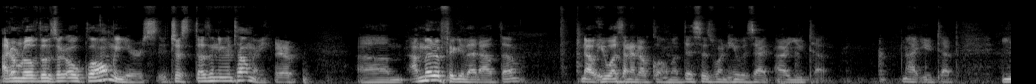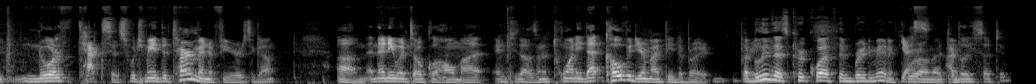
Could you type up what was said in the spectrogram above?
I don't know if those are Oklahoma years. It just doesn't even tell me. Yeah. Um, I'm gonna figure that out though. No, he wasn't at Oklahoma. This is when he was at uh, UTEP, not UTEP, North Texas, which made the tournament a few years ago. Um, and then he went to Oklahoma in 2020. That COVID year might be the. Bra- I believe that's Kur Kuath and Brady Manek Yes, were on that I believe so too.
